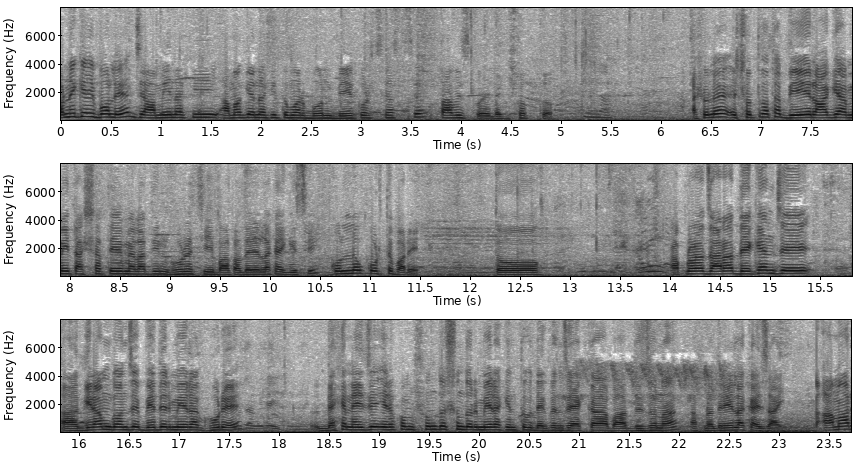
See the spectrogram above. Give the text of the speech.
অনেকেই বলে যে আমি নাকি আমাকে নাকি তোমার বোন বিয়ে করছে আসছে তাবিজ করে এটা কি সত্য? আসলে সত্যি কথা বিয়ের আগে আমি তার সাথে মেলা দিন ঘুরেছি বা তাদের এলাকায় গেছি করলেও করতে পারে। তো আপনারা যারা দেখেন যে গ্রামগঞ্জে বেদের মেয়েরা ঘুরে দেখেন এই যে এরকম সুন্দর সুন্দর মেয়েরা কিন্তু দেখবেন যে একা বা দুজনা আপনাদের এলাকায় যায়। আমার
